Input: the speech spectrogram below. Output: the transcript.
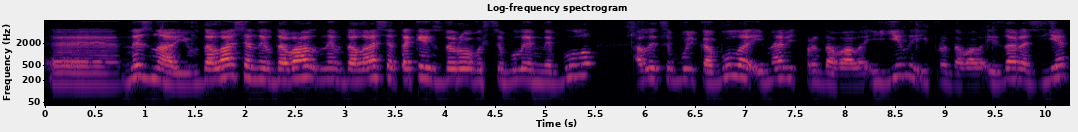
Е, не знаю, вдалася, не, вдава, не вдалася. Таких здорових цибулин не було, але цибулька була і навіть продавала. І їли, і продавала. І зараз є.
